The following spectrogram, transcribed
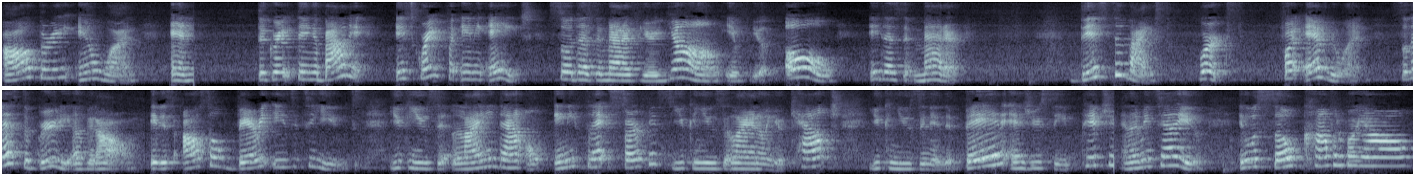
All three in one. And the great thing about it, it's great for any age. So it doesn't matter if you're young, if you're old, it doesn't matter. This device works for everyone. So that's the beauty of it all. It is also very easy to use. You can use it lying down on any flat surface. You can use it lying on your couch. You can use it in the bed as you see pictures. And let me tell you, it was so comfortable, y'all.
